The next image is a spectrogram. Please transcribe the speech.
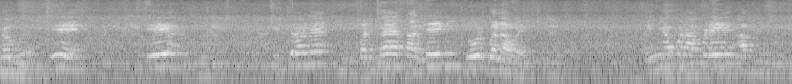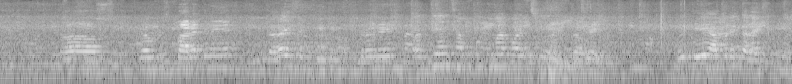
પ્રવૃત્તિ છે એ ચિત્રને પડછાયા સાથેની જોડ બનાવાય. અહીંયા પણ આપણે આ પ્રવૃત્તિ બાળકને કરાવી શકીએ છીએ. ચિત્રને અધ્યયન સંપૂર્ણમાં પણ છે. તો એ આપણે કરાવી શકીએ.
